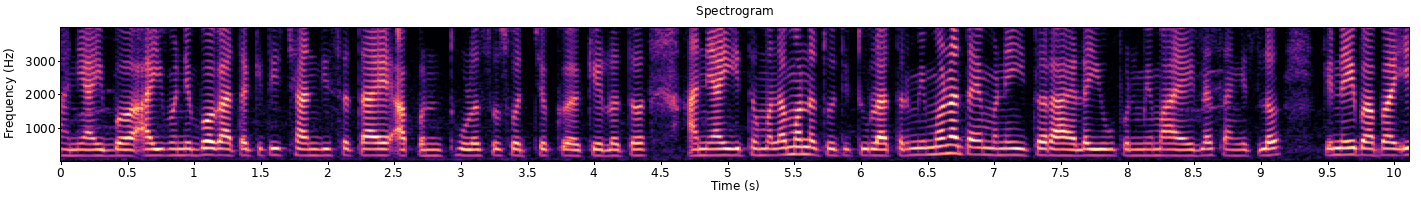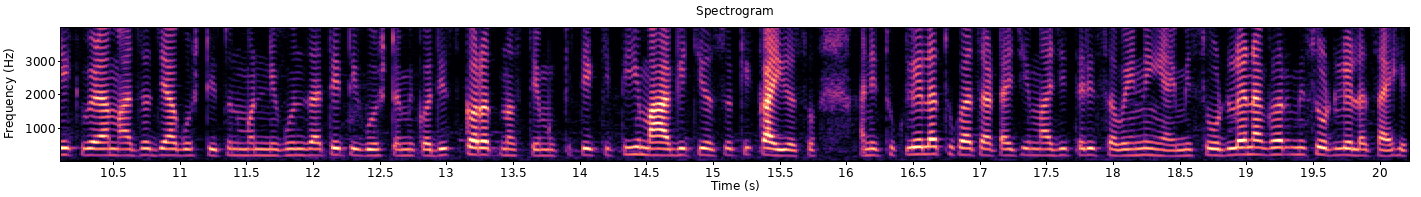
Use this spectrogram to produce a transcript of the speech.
आणि आई ब आई म्हणे बघ आता किती छान दिसत आहे आपण थोडंसं स्वच्छ क केलं तर. आणि आई इथं मला म्हणत होती तुला तर मी म्हणत आहे म्हणे इथं राहायला येऊ पण मी माईला सांगितलं की नाही बाबा एक वेळा माझं ज्या गोष्टीतून मन निघून जाते ती गोष्ट मी कधीच करत नसते. मग ते कितीही महागीची असो की काही असो आणि थुकलेला थुका चाटायची माझी तरी सवय नाही आहे. मी सोडलं ना घर मी सोडलेलंच आहे.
